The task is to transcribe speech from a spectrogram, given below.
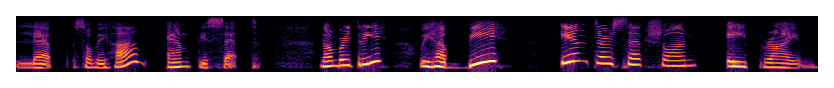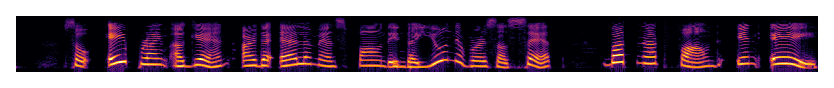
left. So we have empty set. Number three, we have B intersection A prime. So A prime again are the elements found in the universal set but not found in A.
